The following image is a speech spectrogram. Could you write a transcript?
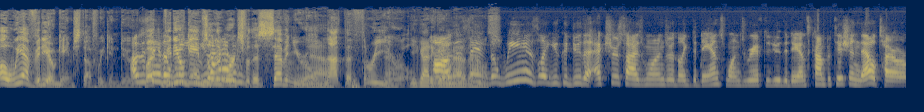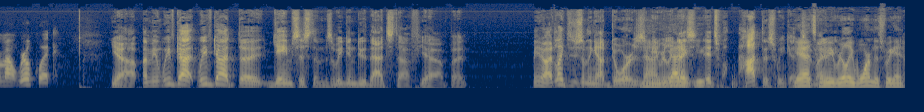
Oh we have video game stuff we can do but say, video Wii- games only works have for the seven year old No. not the three year old You got to Oh, get I them out of the gonna house. the Wii is like you could do the exercise ones or like the dance ones where you have to do the dance competition. That'll tire them out real quick. Yeah, I mean we've got we've got uh, game systems. We can do that stuff. Yeah, but you know I'd like to do something outdoors. It's No, gonna be really gotta- nice. you- it's hot this weekend. Yeah, so it's it going to might be really warm this weekend.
